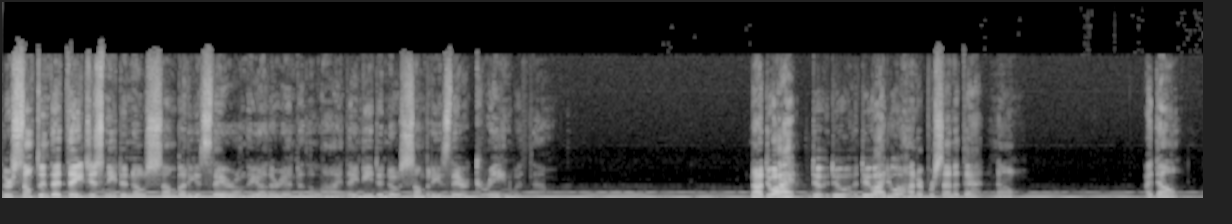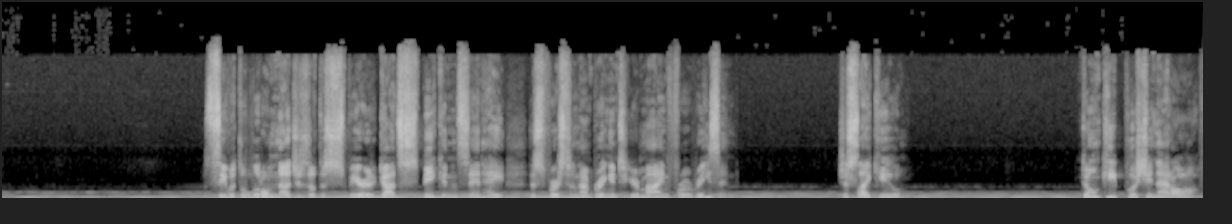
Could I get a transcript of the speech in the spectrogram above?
there's something that they just need to know somebody is there on the other end of the line. They need to know somebody is there agreeing with them. Now do i do, do, do i do 100% at that? No. I don't see with the little nudges of the Spirit, God's speaking and saying, hey, this person I'm bringing to your mind for a reason, just like you. Don't keep pushing that off.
